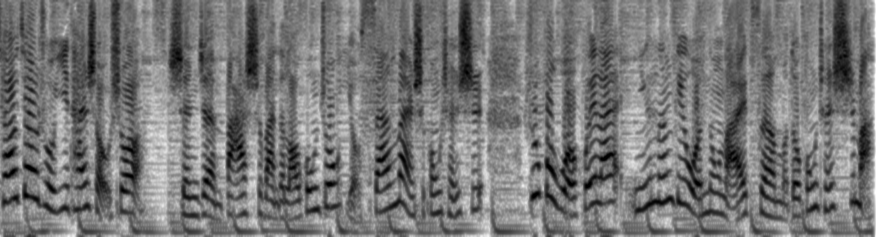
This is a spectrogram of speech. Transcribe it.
乔教主一摊手说：“深圳八十万的劳工中有三万是工程师，如果我回来，您能给我弄来这么多工程师吗？”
